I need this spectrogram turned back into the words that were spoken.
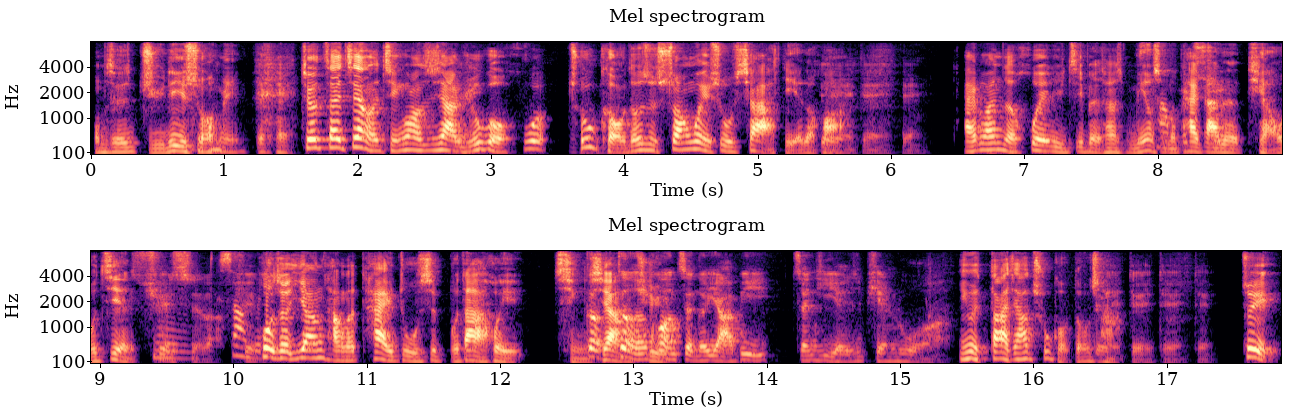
我们只是举例说明。对，就在这样的情况之下，如果货出口都是双位数下跌的话，对对对，台湾的汇率基本上是没有什么太大的条件，确实了，或者央行的态度是不大会倾向。更何况整个亚币整体也是偏弱啊，因为大家出口都差。对对对，所以。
